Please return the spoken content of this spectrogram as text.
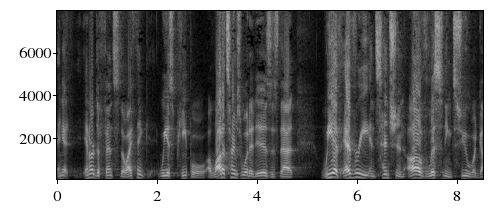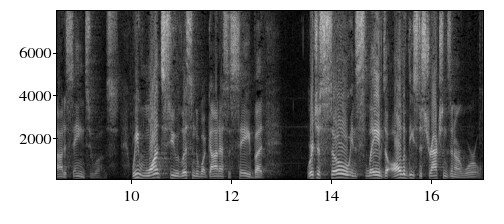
And yet, in our defense, though, I think we as people, a lot of times what it is is that we have every intention of listening to what God is saying to us. We want to listen to what God has to say, but we're just so enslaved to all of these distractions in our world.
